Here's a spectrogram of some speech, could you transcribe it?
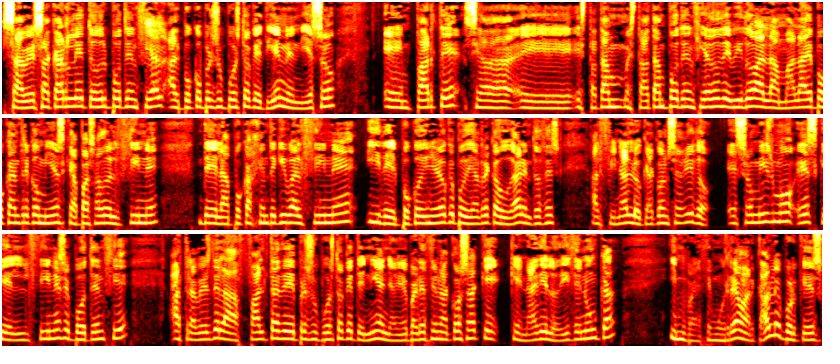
saber sacarle todo el potencial al poco presupuesto que tienen. Y eso, en parte, se ha, eh, está, tan, está tan potenciado debido a la mala época, entre comillas, que ha pasado el cine, de la poca gente que iba al cine y del poco dinero que podían recaudar. Entonces, al final, lo que ha conseguido eso mismo es que el cine se potencie a través de la falta de presupuesto que tenían. Y a mí me parece una cosa que, que nadie lo dice nunca y me parece muy remarcable porque es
